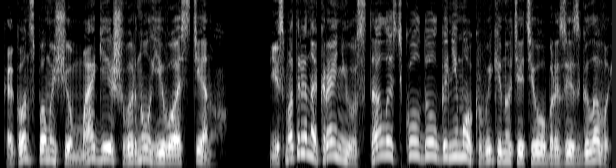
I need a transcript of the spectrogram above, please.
как он с помощью магии швырнул его о стену. Несмотря на крайнюю усталость, Кол долго не мог выкинуть эти образы из головы.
